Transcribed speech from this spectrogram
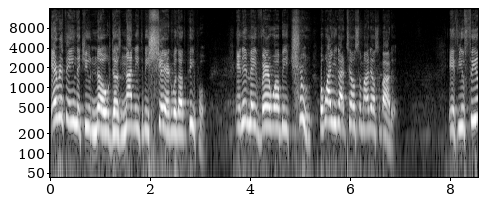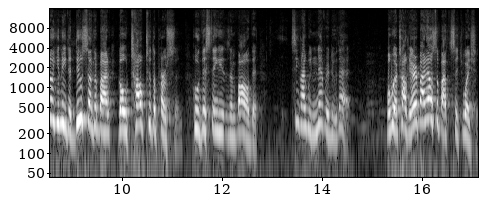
Everything that you know does not need to be shared with other people. And it may very well be true, but why you got to tell somebody else about it? If you feel you need to do something about it, go talk to the person who this thing is involved in. It Seems like we never do that. But we'll talk to everybody else about the situation.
